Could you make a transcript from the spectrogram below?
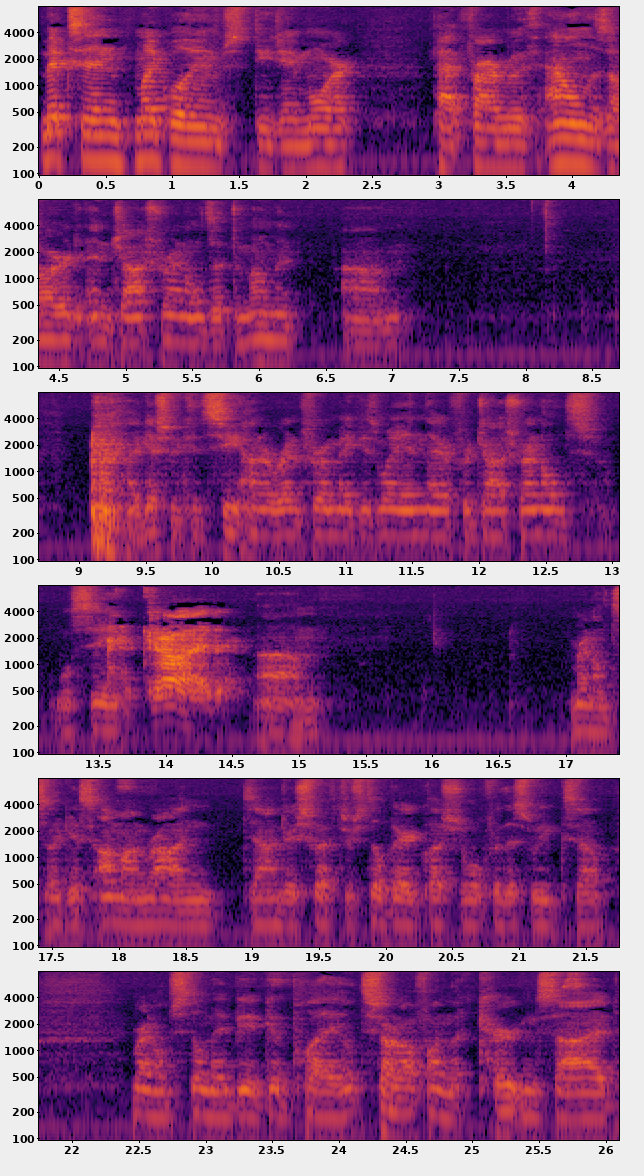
Mixon, Mike Williams, DJ Moore, Pat Freiermuth, Allen Lazard, and Josh Reynolds at the moment. Um, I guess we could see Hunter Renfrow make his way in there for Josh Reynolds. We'll see. God. Um, Reynolds, I guess Amon Ra and DeAndre Swift are still very questionable for this week, so Reynolds still may be a good play. Let's start off on the curtain side.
